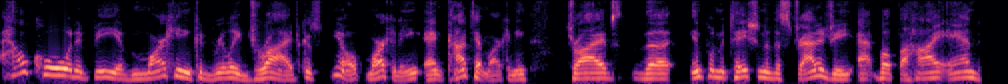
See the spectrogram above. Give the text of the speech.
how cool would it be if marketing could really drive? Because you know, marketing and content marketing drives the implementation of the strategy at both the high and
